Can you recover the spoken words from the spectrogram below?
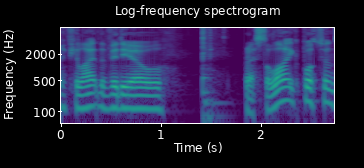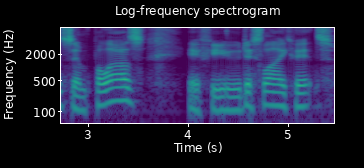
if you like the video, press the like button, simple as. If you dislike it,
